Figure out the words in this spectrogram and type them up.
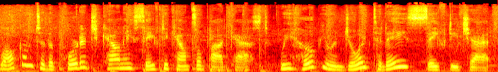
Welcome to the Portage County Safety Council podcast. We hope you enjoyed today's safety chat.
